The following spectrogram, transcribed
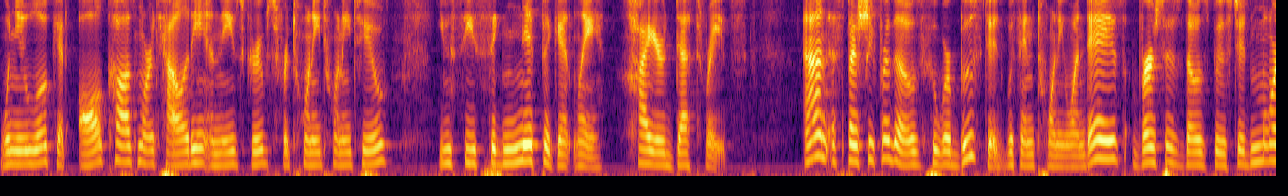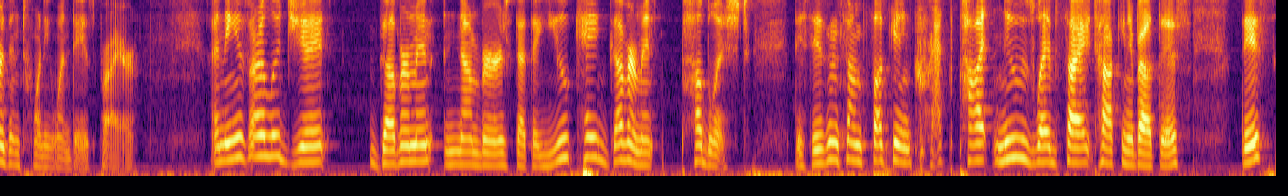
When you look at all cause mortality in these groups for 2022, you see significantly higher death rates, and especially for those who were boosted within 21 days versus those boosted more than 21 days prior. And these are legit government numbers that the UK government published. This isn't some fucking crackpot news website talking about this. This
